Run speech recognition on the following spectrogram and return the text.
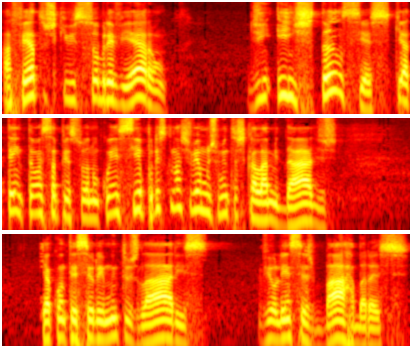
Afetos que sobrevieram de instâncias que até então essa pessoa não conhecia. Por isso que nós tivemos muitas calamidades que aconteceram em muitos lares, violências bárbaras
